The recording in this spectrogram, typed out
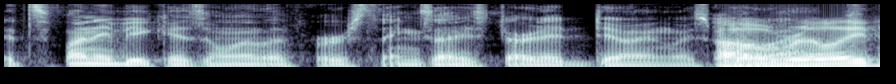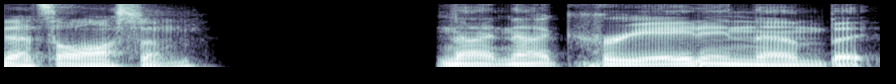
it's funny because one of the first things I started doing was, oh, really? That's awesome not not creating them but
